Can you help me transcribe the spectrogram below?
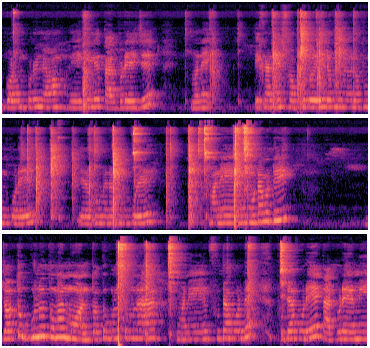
গরম করে নেওয়া হয়ে গেলে তারপরে এই যে মানে এখানে সবগুলো এইরকম এরকম করে, এরকম এরকম করে। মানে মোটামুটি যতগুলো তোমার মন, ততগুলো তোমরা মানে ফুটা করবে, ফুটা করে তারপরে আমি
